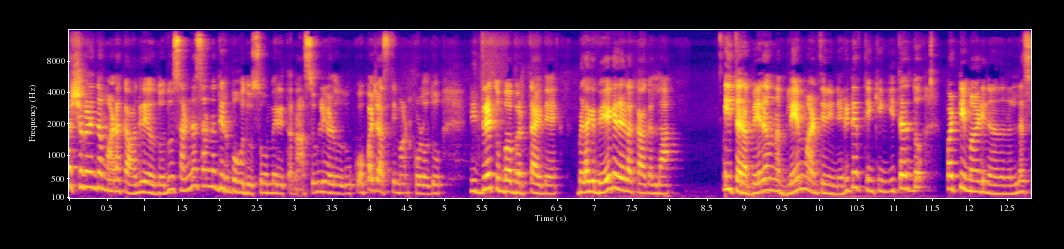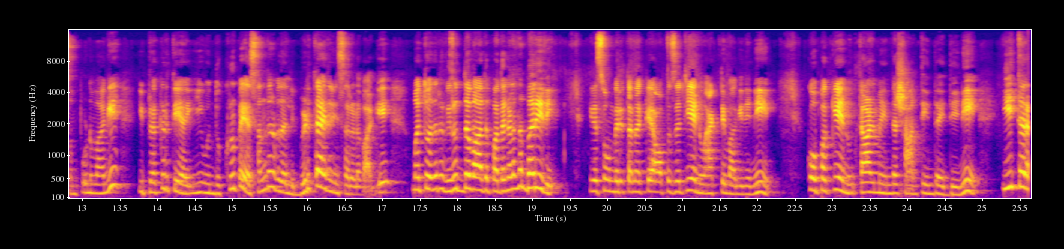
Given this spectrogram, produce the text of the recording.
ವರ್ಷಗಳಿಂದ ಮಾಡೋಕ್ಕಾಗದೇ ಇರೋದು. ಅದು ಸಣ್ಣ ಸಣ್ಣದಿರಬಹುದು. ಸೋಂಬೇರಿತನ, ಸುಳ್ಳು ಹೇಳೋದು, ಕೋಪ ಜಾಸ್ತಿ ಮಾಡ್ಕೊಳ್ಳೋದು, ನಿದ್ರೆ ತುಂಬ ಬರ್ತಾ ಇದೆ. ಬೆಳಗ್ಗೆ ಬೇಗ ಹೇಳೋಕ್ಕಾಗಲ್ಲ ಈ ಥರ ಬೇರೆಯವ್ರನ್ನ ಬ್ಲೇಮ್ ಮಾಡ್ತೀನಿ ನೆಗೆಟಿವ್ ಥಿಂಕಿಂಗ್ ಈ ಥರದ್ದು ಪಟ್ಟಿ ಮಾಡಿ ನಾನು ಅದನ್ನೆಲ್ಲ ಸಂಪೂರ್ಣವಾಗಿ ಈ ಪ್ರಕೃತಿಯ ಈ ಒಂದು ಕೃಪೆಯ ಸಂದರ್ಭದಲ್ಲಿ ಬಿಡ್ತಾ ಇದ್ದೀನಿ ಸರಳವಾಗಿ. ಮತ್ತು ಅದರ ವಿರುದ್ಧವಾದ ಪದಗಳನ್ನು ಬರೀರಿ. ಈಗ ಸೋಂಬೇರಿತನಕ್ಕೆ ಆಪೋಸಿಟ್ ಏನು? ಆ್ಯಕ್ಟಿವ್ ಆಗಿದ್ದೀನಿ. ಕೋಪಕ್ಕೆ ಏನು ತಾಳ್ಮೆಯಿಂದ, ಶಾಂತಿಯಿಂದ ಇದ್ದೀನಿ. ಈ ಥರ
